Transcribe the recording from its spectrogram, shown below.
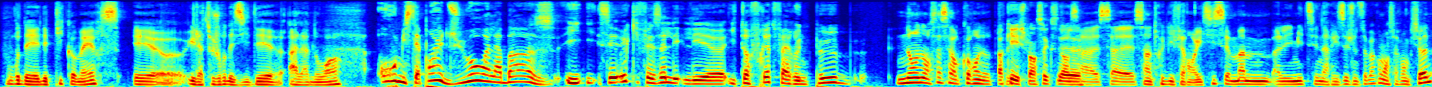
pour des, des petits commerces et euh, il a toujours des idées euh, à la noix. Oh, mais c'était pas un duo à la base. C'est eux qui faisaient les, les euh, ils t'offraient de faire une pub. Non, non, ça c'est encore un autre. Ok, truc. je pensais que c'est un truc différent. Ici, c'est même à la limite scénarisé. Je ne sais pas comment ça fonctionne.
